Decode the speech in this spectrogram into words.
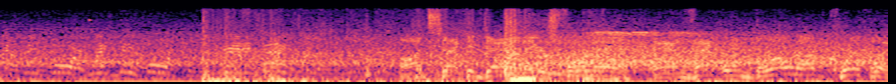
Mike 54, Mike 54. Three to two. On second down, here's Fournette. And that one blown up quickly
